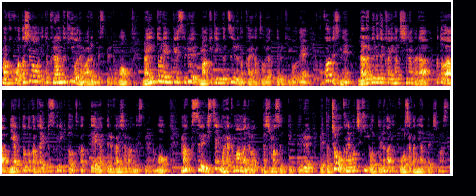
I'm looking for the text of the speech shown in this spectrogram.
まあ、ここ私の、えっと、クライアント企業でもあるんですけれども LINE と連携するマーケティングツールの開発をやってる企業でここはですね Laravel で開発しながらあとは React とか TypeScript を使ってやってる会社なんですけれどもマックス1500万までは出しますって言ってる、えっと、超お金持ち企業っていうのが1個大阪にあったりします。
